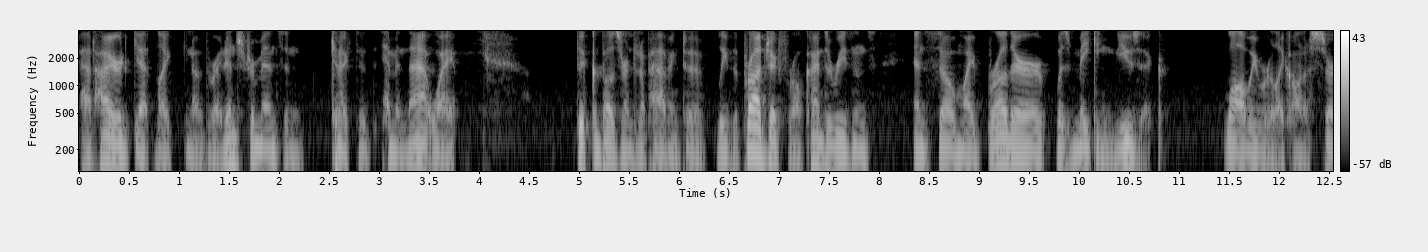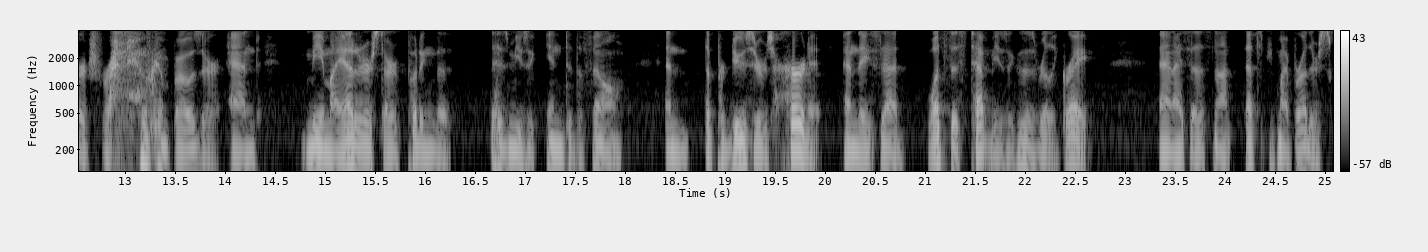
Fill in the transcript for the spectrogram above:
had hired get like, you know, the right instruments and connected him in that way. The composer ended up having to leave the project for all kinds of reasons. And so my brother was making music while we were like on a search for a new composer. And me and my editor started putting the his music into the film. And the producers heard it and they said, What's this temp music? This is really great. And I said, that's not, that's my brothers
